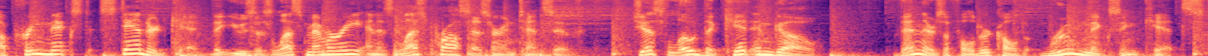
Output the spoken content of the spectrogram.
a pre-mixed standard kit that uses less memory and is less processor intensive. Just load the kit and go. Then there's a folder called Room Mixing Kits,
